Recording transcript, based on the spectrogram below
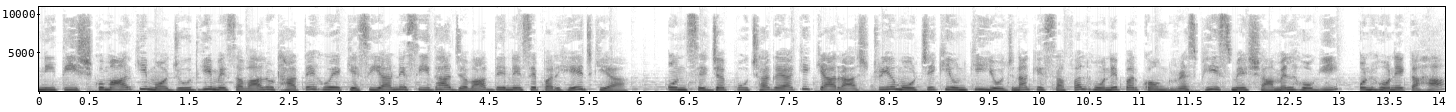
नीतीश कुमार की मौजूदगी में सवाल उठाते हुए केसीआर ने सीधा जवाब देने से परहेज किया। उनसे जब पूछा गया कि क्या राष्ट्रीय मोर्चे की उनकी योजना के सफल होने पर कांग्रेस भी इसमें शामिल होगी उन्होंने कहा,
